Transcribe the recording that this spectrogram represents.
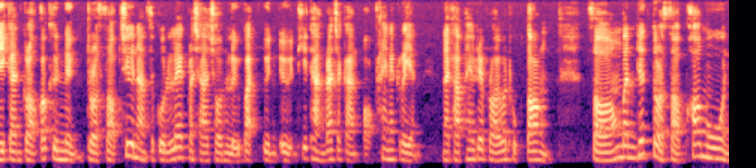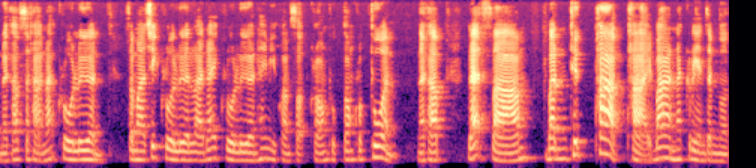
มีการกรอกก็คือ 1 ตรวจสอบชื่อนามสกุลเลขประชาชน หรือบัตรอื่น ๆ ที่ทางราชการออกให้นักเรียนนะครับ ให้เรียบร้อยว่าถูกต้อง 2. บันทึกตรวจสอบข้อมูลนะครับ สถานะครัวเรือน สมาชิกครัวเรือนรายได้ครัวเรือนให้มีความสอดคล้องถูกต้องครบถ้วนนะครับ และ 3. บันทึกภาพถ่ายบ้านนักเรียนจำนวน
